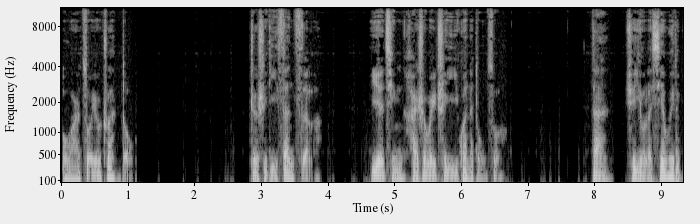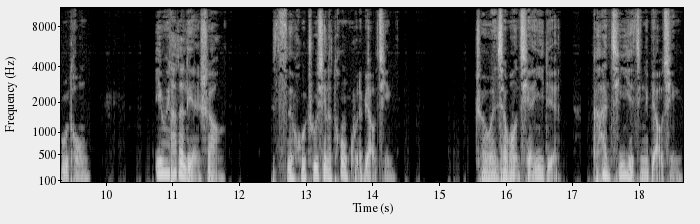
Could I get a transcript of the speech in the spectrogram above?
偶尔左右转动。这是第三次了，叶青还是维持一贯的动作，但却有了些微的不同，因为他的脸上似乎出现了痛苦的表情。车文想往前一点。看清叶青的表情，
